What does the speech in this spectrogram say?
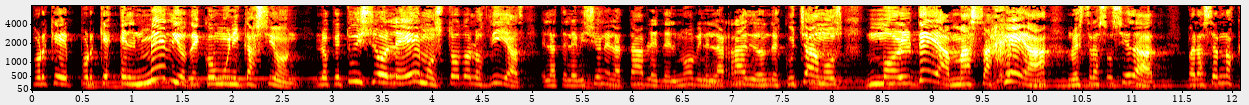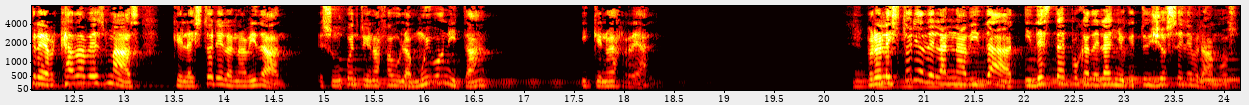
porque, porque el medio de comunicación, lo que tú y yo leemos todos los días en la televisión, en la tablet, en el móvil, en la radio, donde escuchamos, moldea, masajea nuestra sociedad para hacernos creer cada vez más que la historia de la Navidad es un cuento y una fábula muy bonita y que no es real. Pero la historia de la Navidad y de esta época del año que tú y yo celebramos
